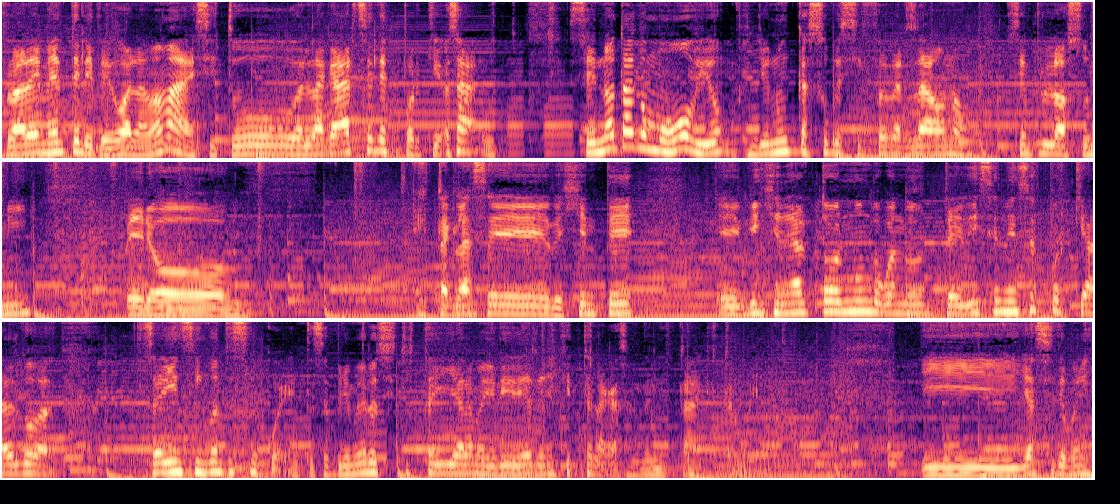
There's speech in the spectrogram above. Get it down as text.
probablemente le pegó a la mamá, si estuvo en la cárcel es porque, o sea, se nota como obvio, yo nunca supe si fue verdad o no, siempre lo asumí, pero esta clase de gente, eh, bien general, todo el mundo cuando te dicen eso es porque algo se hay en 50 y 50. O sea, primero, si tú estás ya la mayoría de días tenés que estar en la casa, tenés que estar Y ya si te pones,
